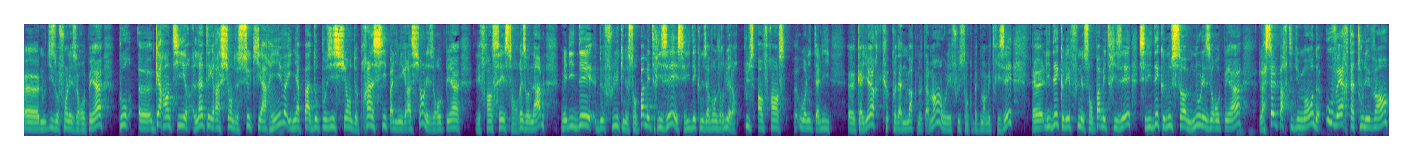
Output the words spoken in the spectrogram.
nous disent au fond les Européens pour euh, garantir l'intégration de ceux qui arrivent? Il n'y a pas d'opposition de principe à l'immigration. Les Européens, les Français sont raisonnables, mais l'idée de flux qui ne sont pas maîtrisés, et c'est l'idée que nous avons aujourd'hui, alors plus en France euh, ou en Italie euh, qu'ailleurs, qu'au Danemark notamment, où les flux sont complètement maîtrisés, l'idée que les flux ne sont pas maîtrisés, c'est l'idée que nous sommes, nous les Européens, la seule partie du monde ouverte à tous les vents,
